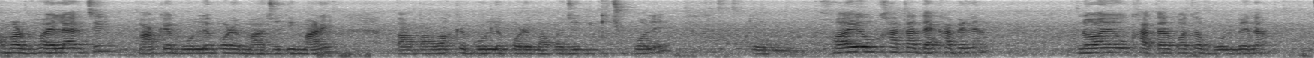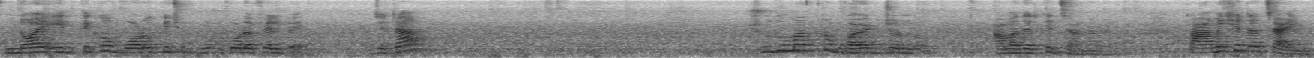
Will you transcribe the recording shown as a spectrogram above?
আমার ভয় লাগছে, মাকে বললে পরে মা যদি মারে বা বাবাকে বললে পরে বাবা যদি কিছু বলে, তো হয় ও খাতা দেখাবে না, নয় ও খাতার কথা বলবে না, নয় এর থেকেও বড় কিছু ভুল করে ফেলবে, যেটা শুধুমাত্র ভয়ের জন্য আমাদেরকে জানাবে তো আমি সেটা চাই না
